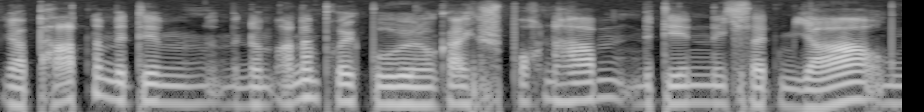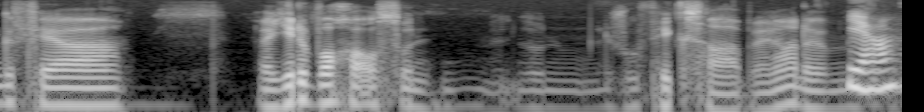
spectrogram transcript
ja, Partner, mit dem, mit einem anderen Projekt, wo wir noch gar nicht gesprochen haben, mit denen ich seit einem Jahr ungefähr ja, jede Woche auch so ein, so ein Fix habe. Ja, da, ja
